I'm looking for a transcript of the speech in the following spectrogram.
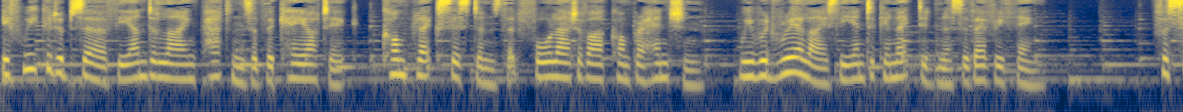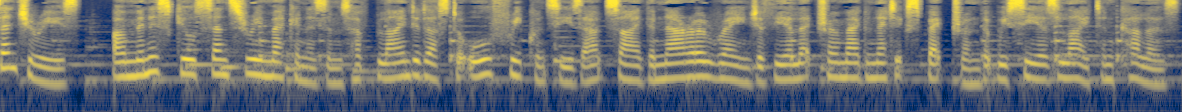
If we could observe the underlying patterns of the chaotic, complex systems that fall out of our comprehension, we would realize the interconnectedness of everything. For centuries, our minuscule sensory mechanisms have blinded us to all frequencies outside the narrow range of the electromagnetic spectrum that we see as light and colors.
